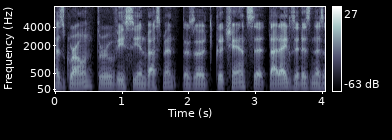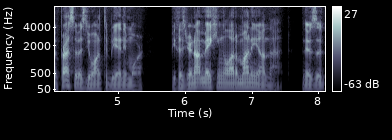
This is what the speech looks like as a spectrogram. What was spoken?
has grown through VC investment, there's a good chance that that exit isn't as impressive as you want it to be anymore because you're not making a lot of money on that. And there's a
